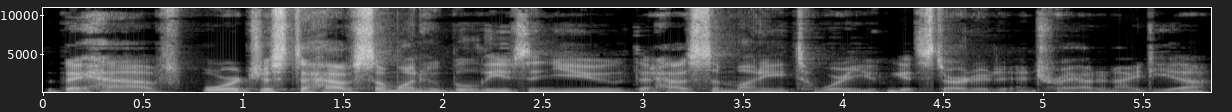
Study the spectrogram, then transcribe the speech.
that they have, or just to have someone who believes in you that has some money to where you can get started and try out an idea.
